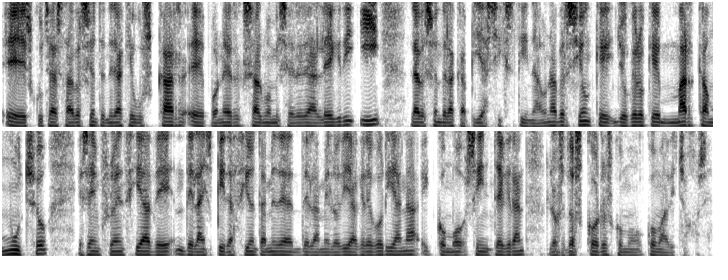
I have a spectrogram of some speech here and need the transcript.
eh, escuchar esta versión, tendría que buscar, eh, poner Salmo Miserere Allegri y la versión de la capilla Sixtina. Una versión que yo creo que marca mucho esa influencia de, de la inspiración también de, la melodía gregoriana y cómo se integran los dos coros, como ha dicho José.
